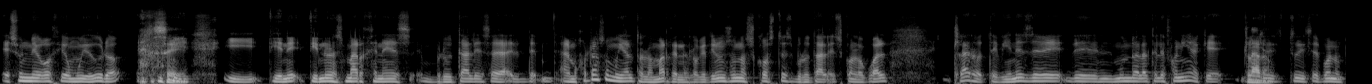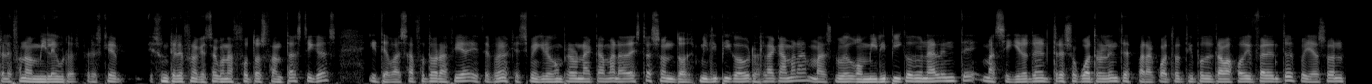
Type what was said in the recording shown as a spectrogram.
es un negocio muy duro y, tiene, tiene unos márgenes brutales. A lo mejor no son muy altos los márgenes, lo que tienen son unos costes brutales, con lo cual, claro, te vienes del mundo de la telefonía que, tú dices, bueno, un teléfono a mil euros, pero es que es un teléfono que saca unas fotos fantásticas y te vas a fotografía y dices, bueno, es que si me quiero comprar una cámara de estas son dos mil y pico euros la cámara, más luego mil y pico de una lente, más si quiero tener tres o cuatro lentes para cuatro tipos de trabajo diferentes, pues ya son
